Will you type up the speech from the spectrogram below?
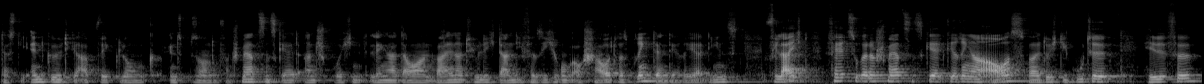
dass die endgültige Abwicklung, insbesondere von Schmerzensgeldansprüchen, länger dauern, weil natürlich dann die Versicherung auch schaut, was bringt denn der Reha-Dienst. Vielleicht fällt sogar das Schmerzensgeld geringer aus, weil durch die gute Hilfe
